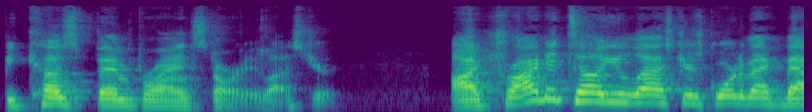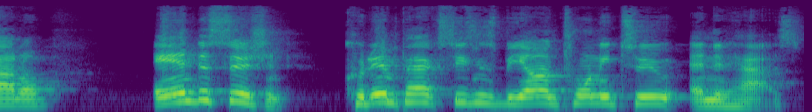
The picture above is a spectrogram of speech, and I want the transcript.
because Ben Bryant started last year. I tried to tell you last year's quarterback battle and decision could impact seasons beyond 22, and it has.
